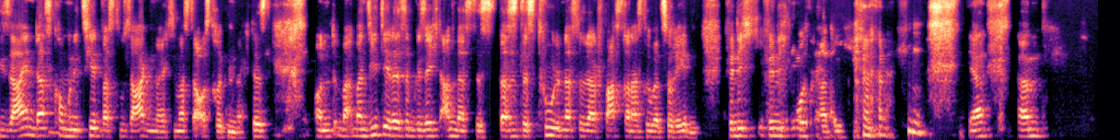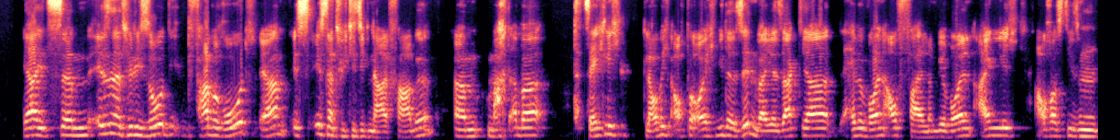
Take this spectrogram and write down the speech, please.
Design das kommuniziert, was du sagen möchtest, was du ausdrücken möchtest. Und man, man sieht dir das im Gesicht an, dass, das, dass es das tut und dass du da Spaß dran hast, darüber zu reden. Finde ich, finde ich großartig. ja, ähm, ja, jetzt ähm, ist es natürlich so, die Farbe Rot ja, ist, ist natürlich die Signalfarbe, ähm, macht aber tatsächlich glaube ich, auch bei euch wieder Sinn, weil ihr sagt ja, hey, wir wollen auffallen und wir wollen eigentlich auch aus diesem,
